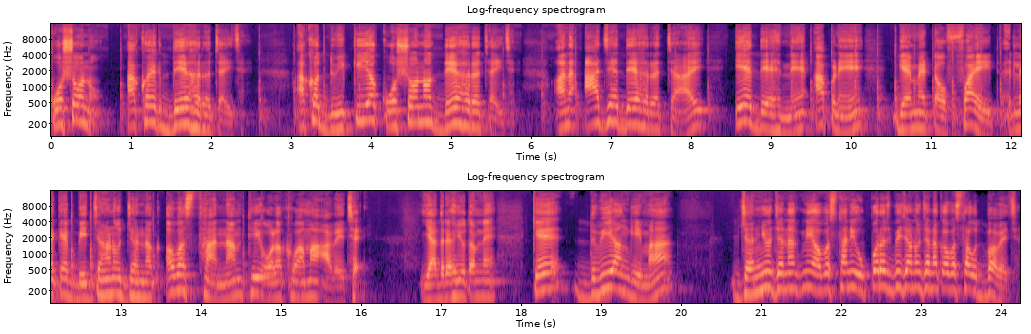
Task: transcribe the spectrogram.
કોષોનો આખો એક દેહ રચાય છે. આખો દ્વિકીય કોષોનો દેહ રચાય છે. અને આ જે દેહ રચાય, એ દેહને આપણે ગેમેટોફાઇટ એટલે કે બીજાણુજનક અવસ્થા નામથી ઓળખવામાં આવે છે. યાદ રહ્યું તમને કે દ્વિઅંગીમાં જન્યુજનકની અવસ્થાની ઉપર જ બીજાણુજનક અવસ્થા ઉદ્ભવે છે.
